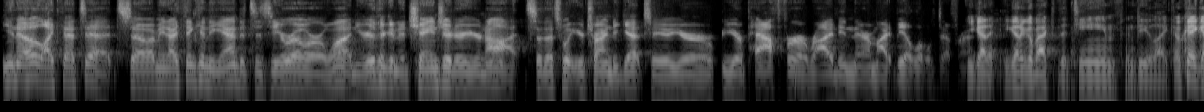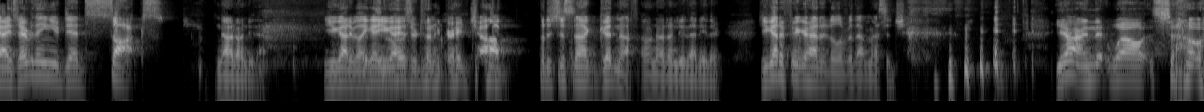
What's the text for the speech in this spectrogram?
You know, like that's it. So, I mean, I think in the end, it's a zero or a one. You're either going to change it or you're not. So that's what you're trying to get to. Your your path for arriving there might be a little different. You got to you got to go back to the team and be like, okay, guys, everything you did sucks. No, don't do that. You got to be like, it's hey, you guys are doing a great job but it's just not good enough. Oh no, don't do that either. You got to figure out how to deliver that message. yeah, and well, so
